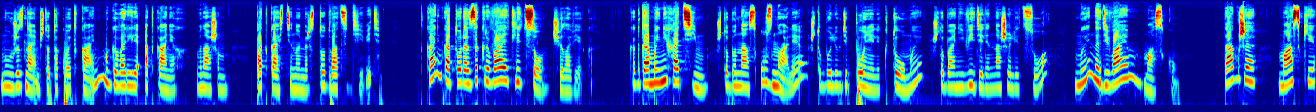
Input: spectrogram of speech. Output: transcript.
мы уже знаем, что такое ткань, мы говорили о тканях в нашем подкасте номер 129. Ткань, которая закрывает лицо человека. Когда мы не хотим, чтобы нас узнали, чтобы люди поняли, кто мы, чтобы они видели наше лицо – мы надеваем маску. Также маски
